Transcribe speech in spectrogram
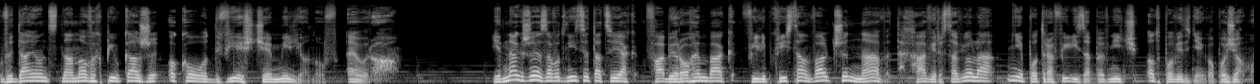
wydając na nowych piłkarzy około 200 milionów euro. Jednakże zawodnicy tacy jak Fabio Rochenbach, Filip Christian czy nawet Javier Saviola nie potrafili zapewnić odpowiedniego poziomu.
